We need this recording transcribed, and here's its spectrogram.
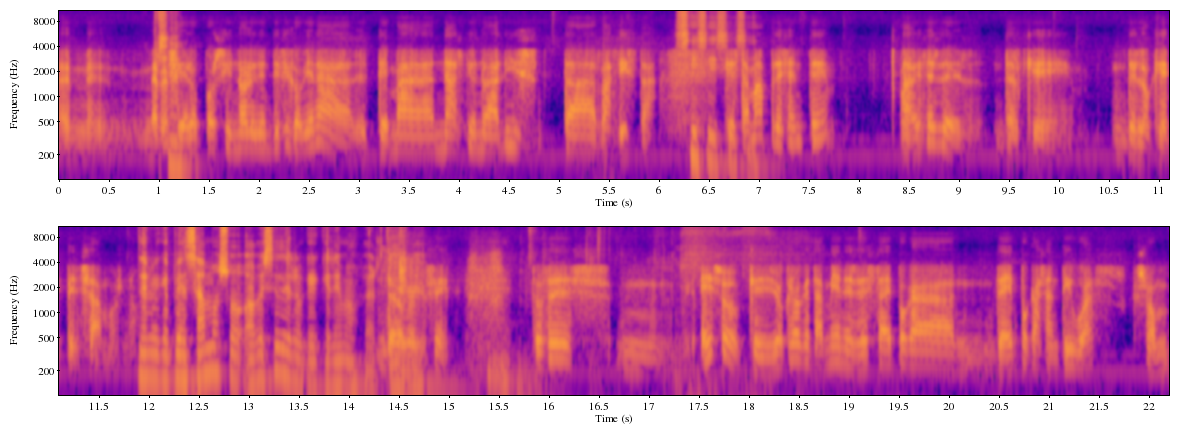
Eh, Me, Sí. refiero, por si no lo identifico bien, al tema nacionalista racista Sí, sí, sí. que está sí. más presente a veces del, del que de lo que pensamos, ¿no? De lo que pensamos o a veces de lo que queremos ver. De lo que- sí. Entonces, mm, eso que yo creo que también es de esta época, de épocas antiguas, que son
